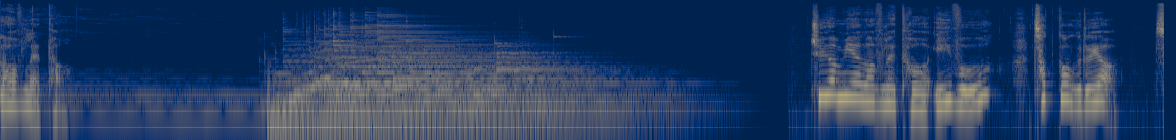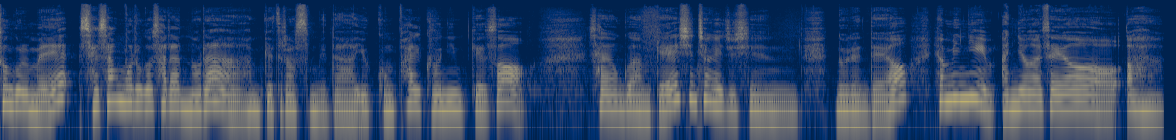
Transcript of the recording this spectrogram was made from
Love Letter. 주현미의 Love Letter 2부 첫 곡으로요. 송골매의 세상 모르고 살았노라 함께 들었습니다. 6089님께서 사연과 함께 신청해 주신 노래인데요. 현미님, 안녕하세요. 아,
